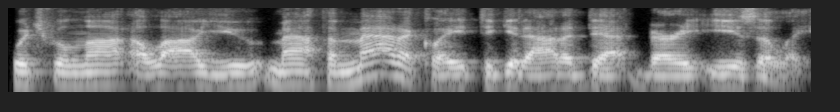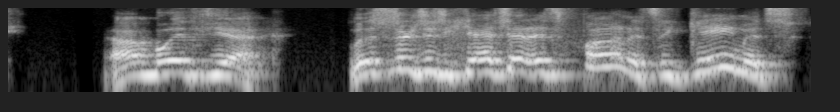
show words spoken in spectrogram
which will not allow you mathematically to get out of debt very easily. I'm with you. Listeners, did you catch that? It's fun. It's a game. It's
